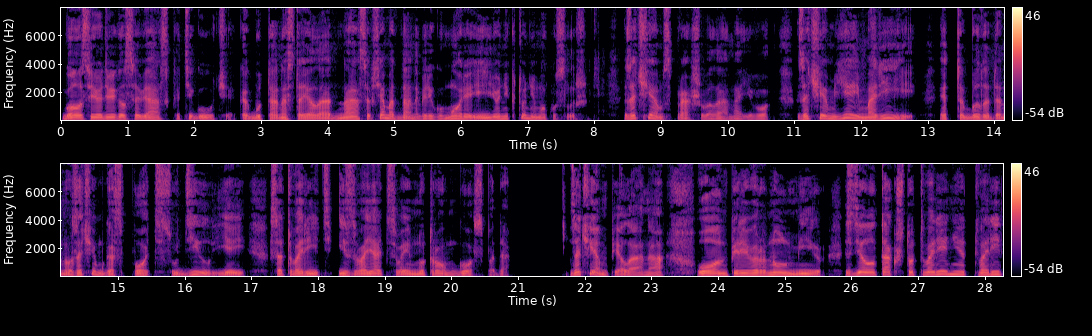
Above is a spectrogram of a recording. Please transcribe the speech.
Голос ее двигался вязко, тягуче, как будто она стояла одна, совсем одна на берегу моря, и ее никто не мог услышать. «Зачем?» — спрашивала она его. «Зачем ей, Марии, это было дано? Зачем Господь судил ей сотворить, изваять своим нутром Господа?» Зачем пела она? Он перевернул мир, сделал так, что творение творит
